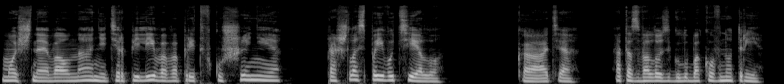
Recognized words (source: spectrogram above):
Мощная волна нетерпеливого предвкушения прошлась по его телу. «Катя», — отозвалось глубоко внутри,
